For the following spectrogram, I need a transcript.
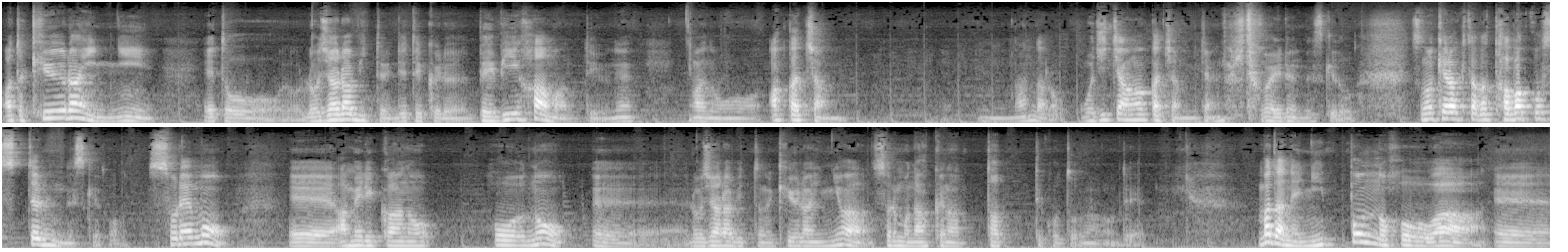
あと Q ラインに、えっと、ロジャーラビットに出てくるベビーハーマンっていうねあの赤ちゃんなんだろうおじちゃん赤ちゃんみたいな人がいるんですけどそのキャラクターがタバコ吸ってるんですけどそれも、えー、アメリカの方の、えー、ロジャーラビットの Q ラインにはそれもなくなったってことなのでまだね日本の方は、え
